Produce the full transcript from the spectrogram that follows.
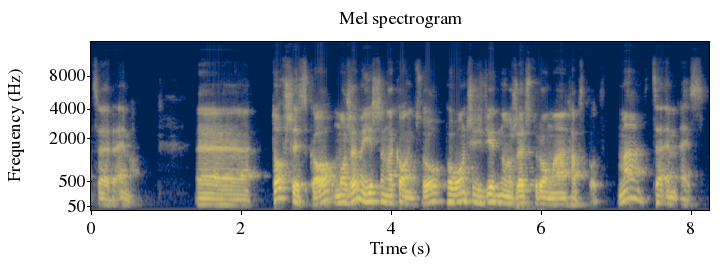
CRM-a. To wszystko możemy jeszcze na końcu połączyć w jedną rzecz, którą ma HubSpot. Ma CMS,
